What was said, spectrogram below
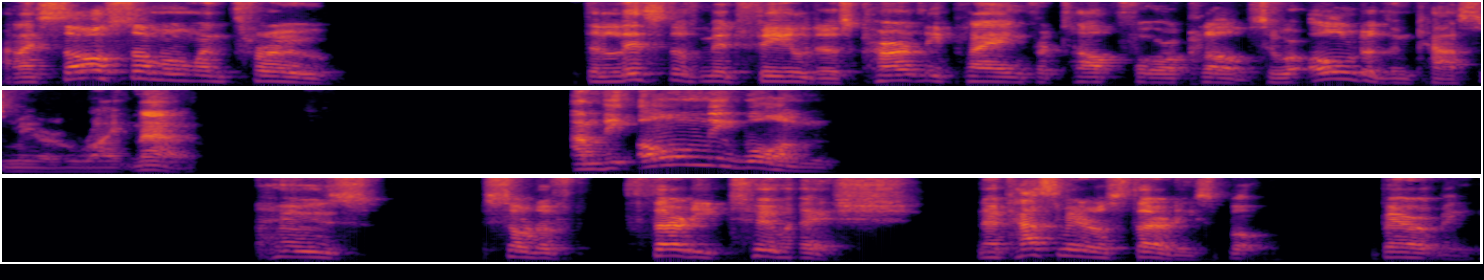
And I saw someone went through the list of midfielders currently playing for top four clubs who are older than Casemiro right now. And the only one who's sort of 32 ish now, Casemiro's 30s, but bear with me.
